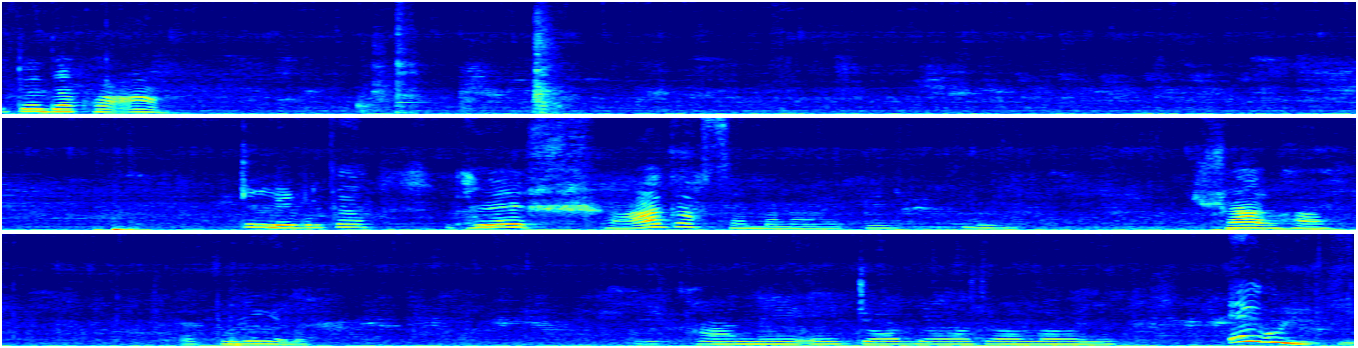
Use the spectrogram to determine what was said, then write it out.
এটা দেখো আম। একটা লেবুর এখানে শাক আছে মনে হয়। শাক হয়। ভুলে গেল। এখানে চলো চলো এগুলি কি?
